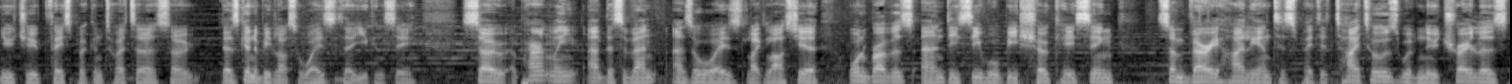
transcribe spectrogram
YouTube, Facebook, and Twitter, so there's going to be lots of ways that you can see. So apparently at this event, as always, like last year, Warner Brothers and DC will be showcasing some very highly anticipated titles with new trailers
